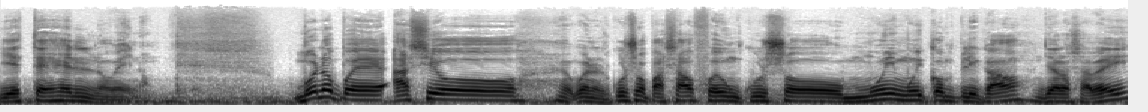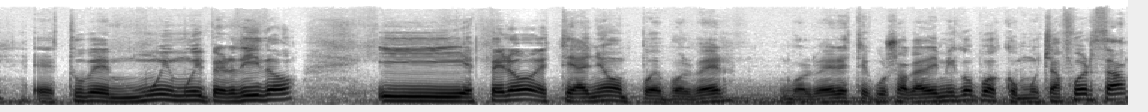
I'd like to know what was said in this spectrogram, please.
y este es el noveno. Bueno, pues ha sido, bueno, el curso pasado fue un curso muy, muy complicado, ya lo sabéis, estuve muy, muy perdido y espero este año pues volver, volver este curso académico pues con mucha fuerza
